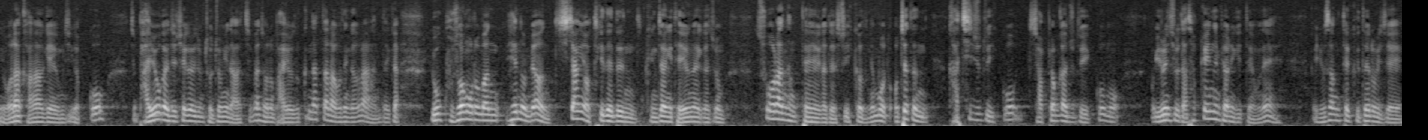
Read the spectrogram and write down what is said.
워낙 강하게 움직였고 지금 바이오가 이제 최근에 좀 조정이 나왔지만 저는 바이오도 끝났다라고 생각을 안 합니다. 그러니까 요 구성으로만 해놓으면 시장이 어떻게 되든 굉장히 대응하기가 좀 수월한 상태가 될 수 있거든요. 뭐 어쨌든 가치주도 있고 저평가주도 있고 뭐, 뭐 이런 식으로 다 섞여 있는 편이기 때문에 이 상태 그대로 이제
